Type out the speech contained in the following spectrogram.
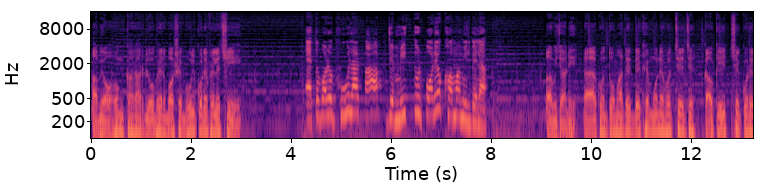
আমি অহংকার আর লোভের বশে ভুল করে ফেলেছি। এত বড় ভুল আর পাপ যে মৃত্যুর পরেও ক্ষমা মিলবে না। আমি জানি এখন তোমাদের দেখে মনে হচ্ছে যে কাউকে ইচ্ছে করে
